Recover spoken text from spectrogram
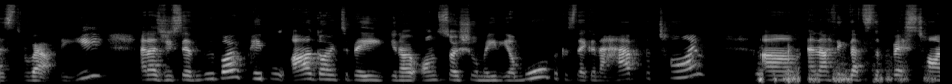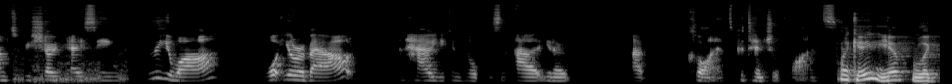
as throughout the year. And as you said, Lubo, people are going to be, you know, on social media more because they're going to have the time Um, and I think that's the best time to be showcasing who you are, what you're about, and how you can help, uh, you know, uh, clients, potential clients. Okay, yeah, like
